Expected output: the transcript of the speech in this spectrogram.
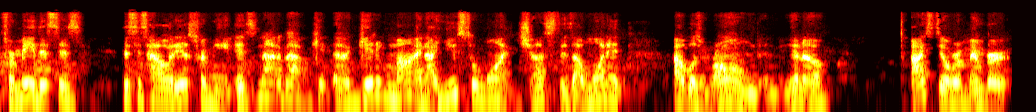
for me, this is this is how it is for me. It's not about get, uh, getting mine. I used to want justice. I wanted. I was wronged, and you know, I still remember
